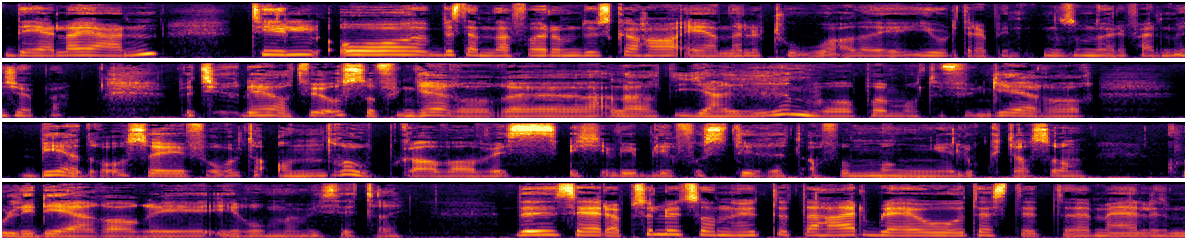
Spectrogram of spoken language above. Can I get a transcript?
del av hjernen til å bestemme deg for om du skal ha én eller to av de juletrepyntene som du er i ferd med å kjøpe. Betyr det at vi også fungerer, eh, eller at hjernen vår på en måte fungerer bedre også i forhold til andre oppgaver, hvis ikke vi blir forstyrret av for mange lukter som kolliderer i, i rommet vi sitter i. Det ser absolutt sånn ut. Dette her ble jo testet med liksom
